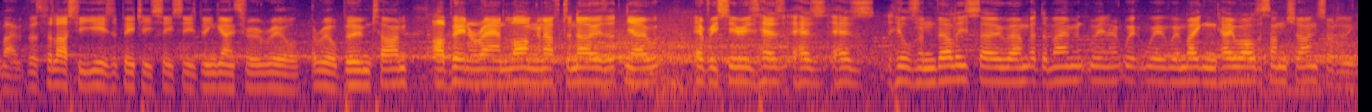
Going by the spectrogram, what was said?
moment. But for the last few years, the BTCC has been going through a real, a real boom time. I've been around long enough to know that you know every series has has has hills and valleys. So um, at the moment, we're, we're, we're making hay while the sun shines, sort of thing.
